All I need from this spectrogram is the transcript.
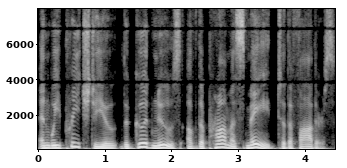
And we preach to you the good news of the promise made to the fathers.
